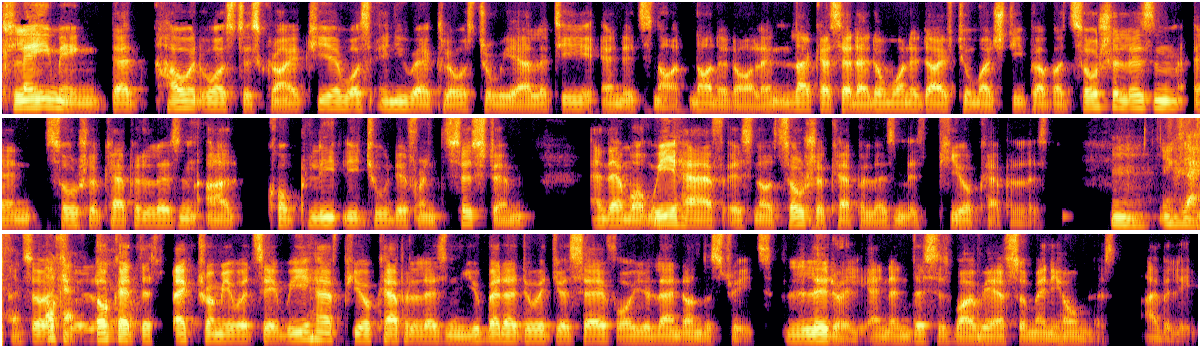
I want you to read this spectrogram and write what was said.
claiming that how it was described here was anywhere close to reality and it's not not at all and like i said i don't want to dive too much deeper but socialism and social capitalism are completely two different systems and then what we have is not social capitalism, it's pure capitalism. Mm, exactly. So okay. if you look at the spectrum, you would say we have pure capitalism. You better do it yourself, or you land on the streets, literally. And then this is why we have so many homeless, I believe.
